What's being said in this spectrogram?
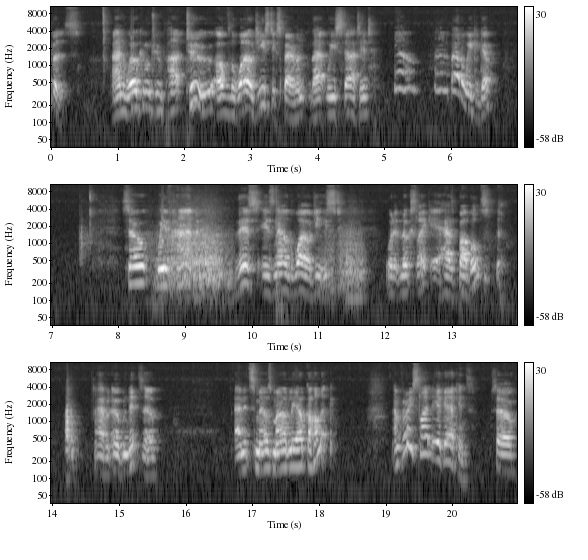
YouTubers, and welcome to part two of the wild yeast experiment that we started yeah, about a week ago. So we've had, this is now the wild yeast, what it looks like, it has bubbles, I haven't opened it so, and it smells mildly alcoholic, and very slightly a gherkins, so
